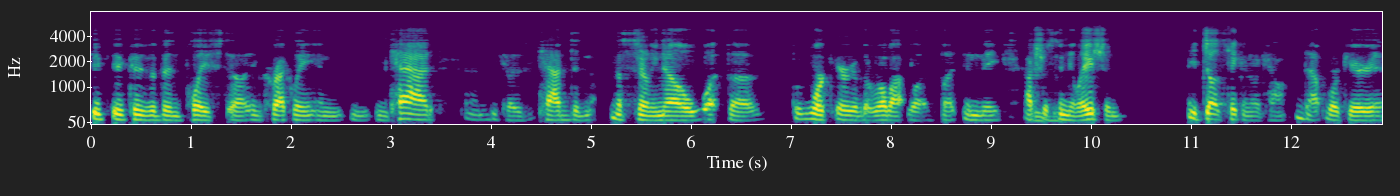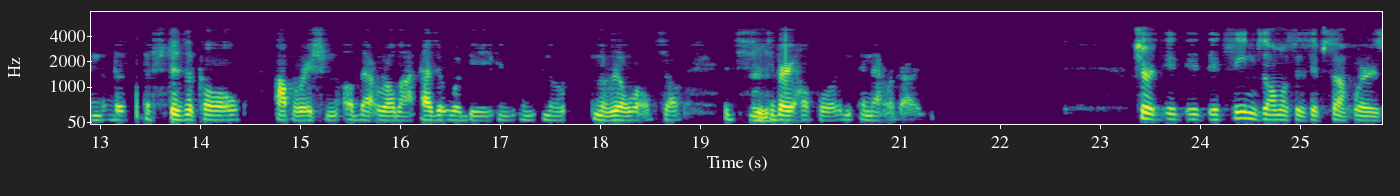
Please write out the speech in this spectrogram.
it, it, could have been placed uh, incorrectly in, in, in CAD because CAD didn't necessarily know what the, the, work area of the robot was. But in the actual mm-hmm. simulation, it does take into account that work area and the, the physical operation of that robot as it would be in, in, in the, in the real world. So it's, mm-hmm. it's very helpful in, in that regard. Sure. It, it, it seems almost as if software is,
